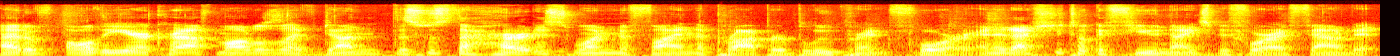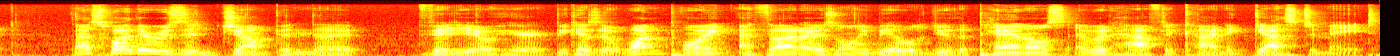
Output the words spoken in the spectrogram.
Out of all the aircraft models I've done, this was the hardest one to find the proper blueprint for, and it actually took a few nights before I found it. That's why there was a jump in the video here, because at one point I thought I was only be able to do the panels and would have to kind of guesstimate.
